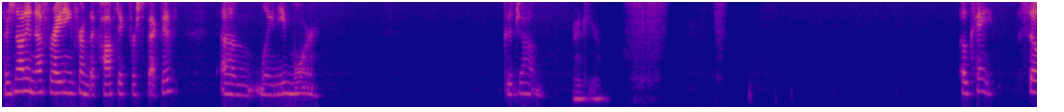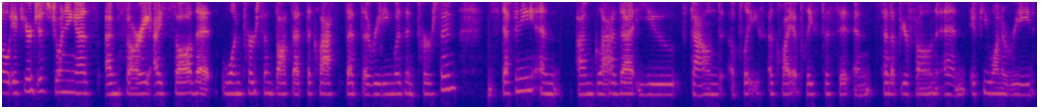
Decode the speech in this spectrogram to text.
there's not enough writing from the Coptic perspective. Um, we need more. Good job. Thank you. Okay. So if you're just joining us, I'm sorry. I saw that one person thought that the class that the reading was in person, Stephanie, and I'm glad that you found a place, a quiet place to sit and set up your phone. And if you want to read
